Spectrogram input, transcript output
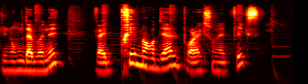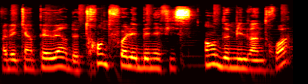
du nombre d'abonnés va être primordial pour l'action Netflix, avec un PER de 30 fois les bénéfices en 2023.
